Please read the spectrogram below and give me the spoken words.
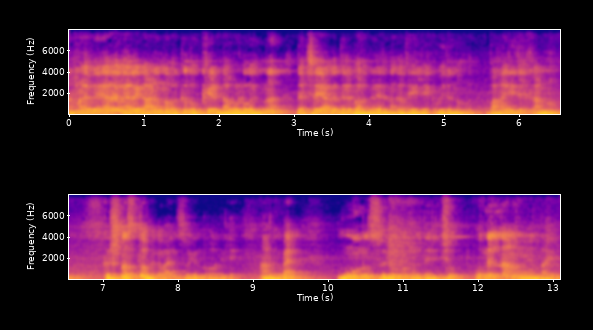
നമ്മളെ വേറെ വേറെ കാണുന്നവർക്ക് ദുഃഖേ ഉണ്ടാവുള്ളൂ എന്ന് ദക്ഷയാഗത്തിൽ പറഞ്ഞു തരുന്ന കഥയിലേക്ക് വരുന്നു നമ്മൾ. അപ്പോൾ ആ രീതിയിൽ കാണണം. കൃഷ്ണസ്തു ഭഗവാൻ സ്വയം എന്ന് പറഞ്ഞില്ലേ? ആ ഭഗവാൻ മൂന്ന് സ്വരൂപങ്ങൾ ധരിച്ചു. ഒന്നിൽ നിന്നാണ് മൂന്നുണ്ടായത്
